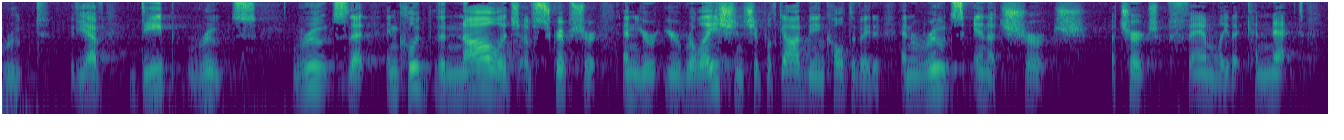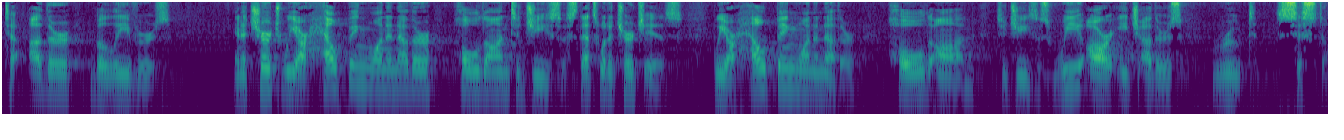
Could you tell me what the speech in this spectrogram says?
root, if you have deep roots, roots that include the knowledge of Scripture and your, your relationship with God being cultivated, and roots in a church, a church family that connect to other believers. In a church, we are helping one another hold on to Jesus. That's what a church is. We are helping one another hold on to Jesus. We are each other's root system.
